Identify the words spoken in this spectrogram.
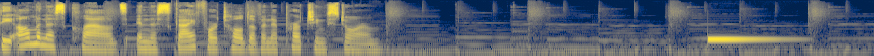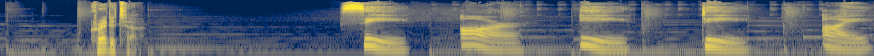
The ominous clouds in the sky foretold of an approaching storm. Creditor C R E D I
